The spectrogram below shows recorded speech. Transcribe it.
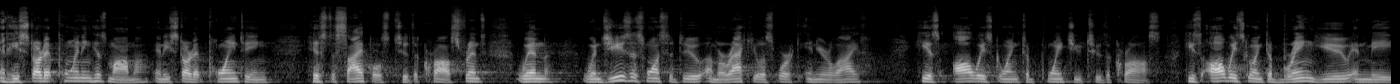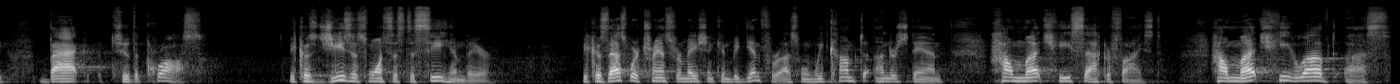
And he started pointing his mama and he started pointing his disciples to the cross. Friends, when, when Jesus wants to do a miraculous work in your life, he is always going to point you to the cross. He's always going to bring you and me back to the cross because Jesus wants us to see him there. Because that's where transformation can begin for us when we come to understand how much he sacrificed, how much he loved us,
